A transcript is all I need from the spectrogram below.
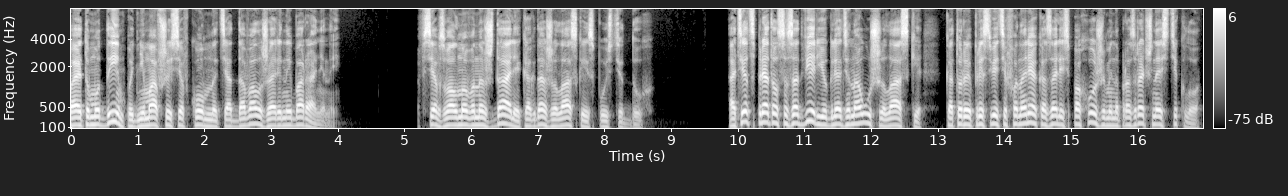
поэтому дым, поднимавшийся в комнате, отдавал жареной бараниной. Все взволнованно ждали, когда же Ласка испустит дух. Отец спрятался за дверью, глядя на уши Ласки, которые при свете фонаря оказались похожими на прозрачное стекло.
